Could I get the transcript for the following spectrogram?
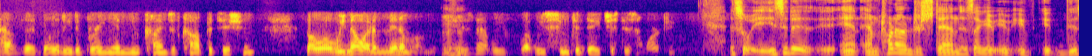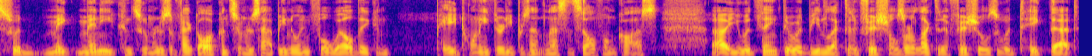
have the ability to bring in new kinds of competition. But what we know at a minimum mm-hmm. is that we what we've seen to date just isn't working. So is it a? And I'm trying to understand this. Like, if, if, if this would make many consumers, in fact, all consumers, happy, knowing full well they can pay 20, 30% less in cell phone costs. Uh, you would think there would be elected officials or elected officials who would take that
